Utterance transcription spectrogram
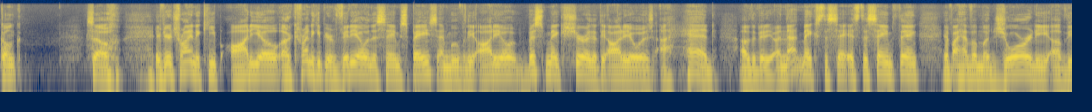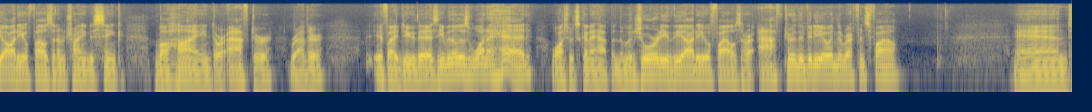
Gunk. So if you're trying to keep audio, or trying to keep your video in the same space and move the audio, just make sure that the audio is ahead of the video. And that makes the same, it's the same thing if I have a majority of the audio files that I'm trying to sync behind or after, rather, if I do this, even though there's one ahead, watch what's going to happen. The majority of the audio files are after the video in the reference file. And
